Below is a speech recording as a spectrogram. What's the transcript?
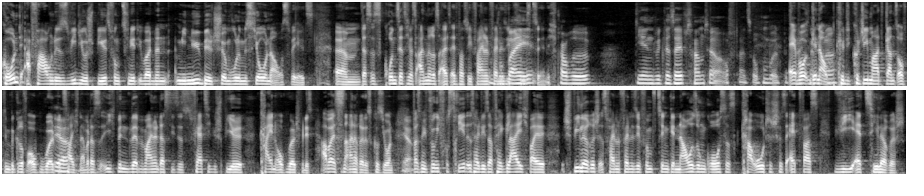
Grunderfahrung dieses Videospiels funktioniert über einen Menübildschirm, wo du Missionen auswählst. Ähm, das ist grundsätzlich was anderes als etwas wie Final Fantasy Wobei, 15. ich glaube, Die Entwickler selbst haben es ja oft als Open World Äh, wo, genau, oder? Ko- Kojima hat ganz oft den Begriff Open World Ja. bezeichnet, aber das, ich bin der Meinung, dass dieses fertige Spiel kein Open World Spiel ist. Aber es ist eine andere Diskussion. Ja. Was mich wirklich frustriert, ist halt dieser Vergleich, weil spielerisch ist Final Fantasy 15 genauso ein großes, chaotisches Etwas wie erzählerisch.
